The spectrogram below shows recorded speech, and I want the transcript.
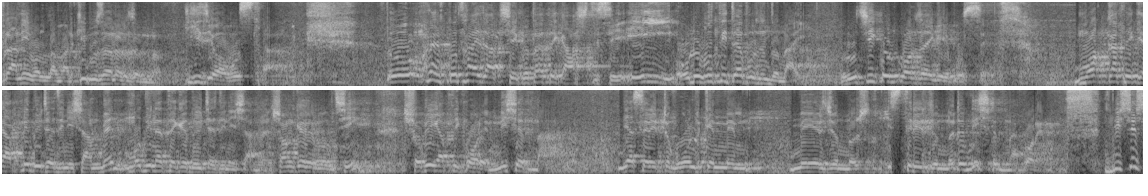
প্রাণী বললাম আর কি বোঝানোর জন্য। কি যে অবস্থা। তো মানে কোথায় যাচ্ছে কোথা থেকে আসতেছে, এই অনুভূতিটা পর্যন্ত নাই। রুচি কোন পর্যায়ে গিয়ে পড়ছে? মক্কা থেকে আপনি দুইটা জিনিস আনবেন, মদিনা থেকে দুইটা জিনিস আনবেন। সংক্ষেপে বলছি শপিং আপনি করেন, নিষেধ না। গেছেন একটু গোল্ড কিনলেন মেয়ের জন্য, স্ত্রীর জন্য, এটা নিষেধ না, করেন। বিশেষ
